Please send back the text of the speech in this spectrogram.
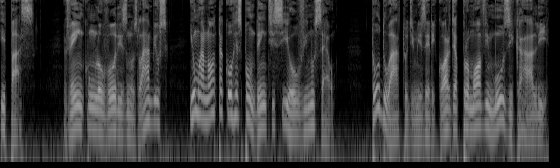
e paz. Vêm com louvores nos lábios e uma nota correspondente se ouve no céu. Todo ato de misericórdia promove música ali.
